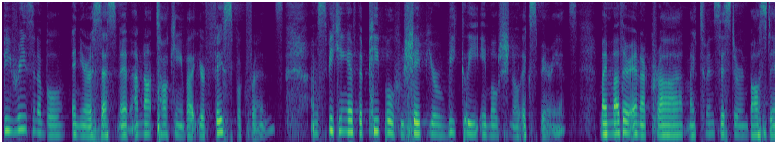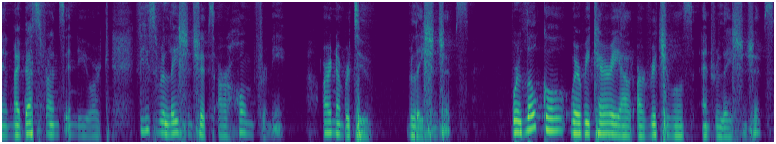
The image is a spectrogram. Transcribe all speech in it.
Be reasonable in your assessment. I'm not talking about your Facebook friends. I'm speaking of the people who shape your weekly emotional experience. My mother in Accra, my twin sister in Boston, my best friends in New York. These relationships are home for me. Our number two, relationships. We're local where we carry out our rituals and relationships,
